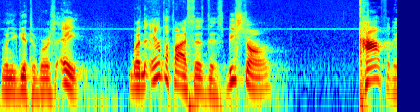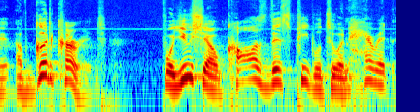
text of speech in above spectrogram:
when you get to verse 8. But the Amplified says this Be strong, confident, of good courage, for you shall cause this people to inherit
